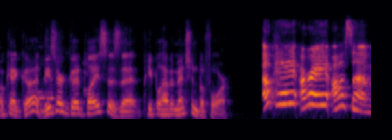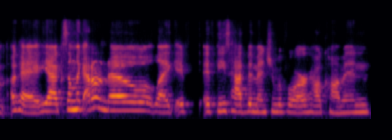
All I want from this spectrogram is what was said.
Okay, good. These are good places that people haven't mentioned before. Okay, all right, awesome. Okay, yeah, because I'm like, I don't know, like if if these have been mentioned before, how common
